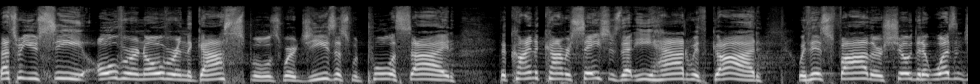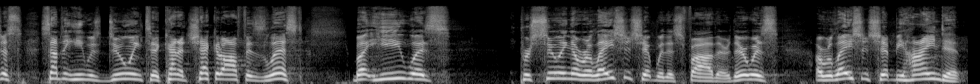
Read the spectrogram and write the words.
That's what you see over and over in the Gospels where Jesus would pull aside the kind of conversations that he had with God, with his father, showed that it wasn't just something he was doing to kind of check it off his list, but he was pursuing a relationship with his father. There was a relationship behind it.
